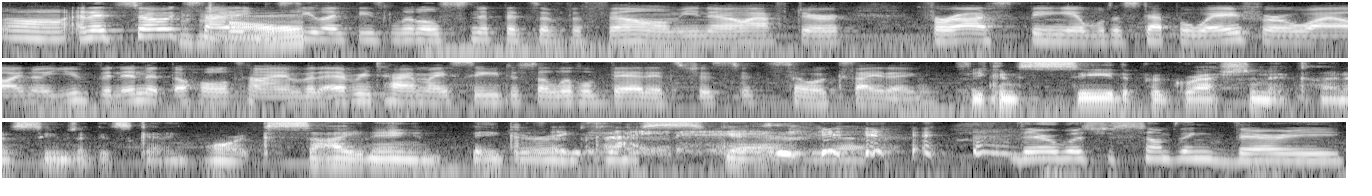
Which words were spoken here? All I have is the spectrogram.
Oh, and it's so exciting Aw. to see like these little snippets of the film, you know, after for us being able to step away for a while. I know you've been in it the whole time, but every time I see just a little bit, it's just it's so exciting. You can see the progression. It kind of seems like it's getting more exciting and bigger and kind of scary. Yeah. there was just something very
